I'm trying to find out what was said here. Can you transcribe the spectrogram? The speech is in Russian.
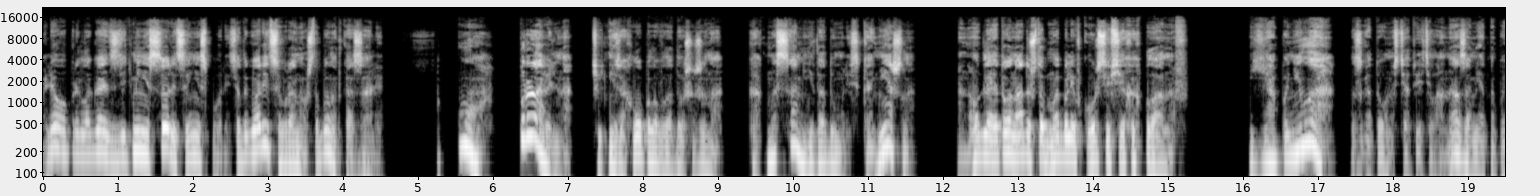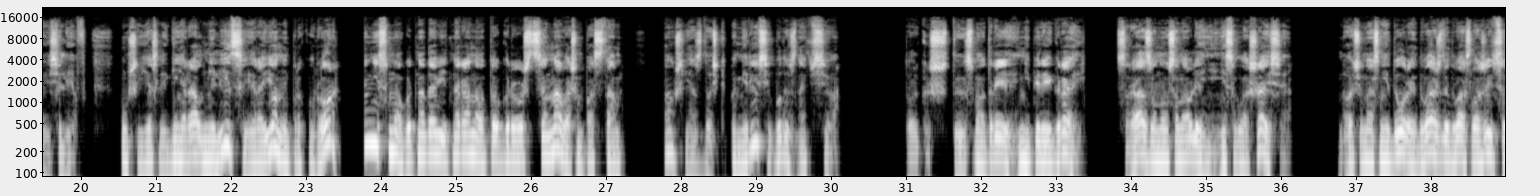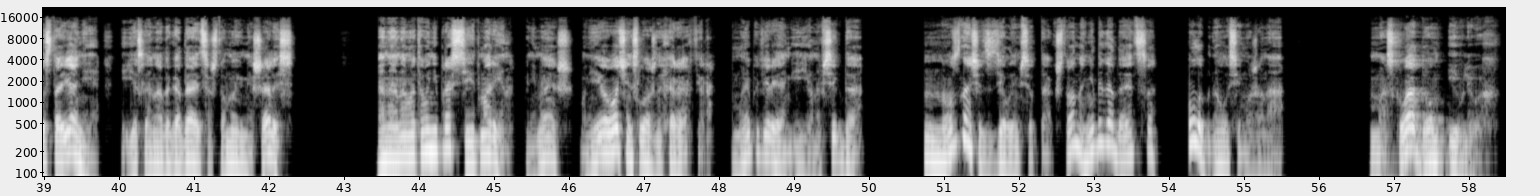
Лева предлагает с детьми не ссориться и не спорить, а договориться в рано, чтобы им отказали. — О, правильно! — чуть не захлопала в ладоши жена. Как мы сами не додумались, конечно. Но для этого надо, чтобы мы были в курсе всех их планов. Я поняла, с готовностью ответила она, заметно повеселев. Уж если генерал милиции и районный прокурор не смогут надавить на Рано, то грош цена вашим постам. А уж я с дочкой помирюсь и буду знать все. Только ж ты смотри, не переиграй. Сразу на усыновление не соглашайся. Дочь у нас не дура и дважды два сложить в состоянии, и если она догадается, что мы вмешались... Она нам этого не простит, Марин, понимаешь? У нее очень сложный характер. Мы потеряем ее навсегда. Ну, значит, сделаем все так, что она не догадается, — улыбнулась ему жена. Москва, дом Ивлевых.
